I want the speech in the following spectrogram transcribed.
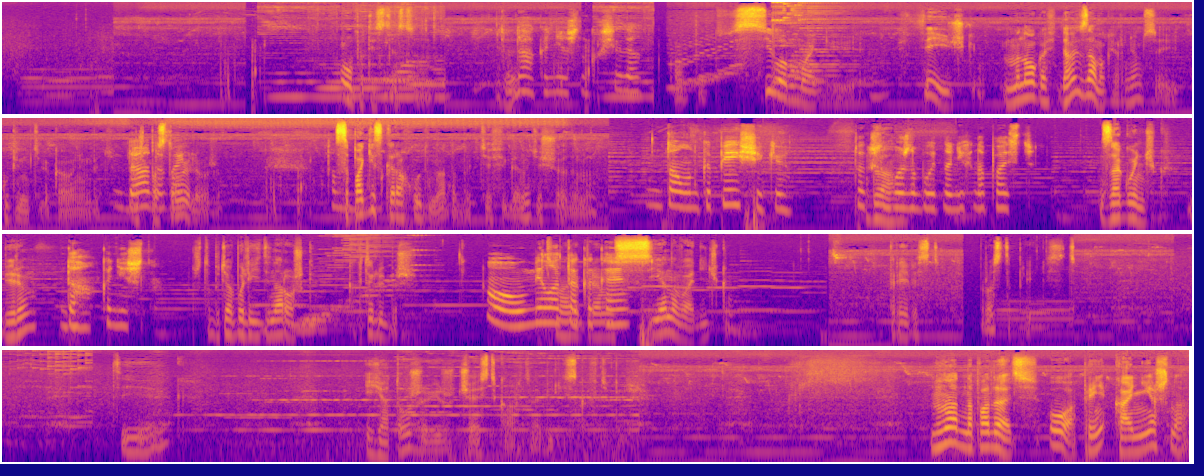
Опыт, естественно. Да, конечно, как всегда. Опыт. Сила магии. Феечки. Много. Давай в замок вернемся и купим тебе кого-нибудь. Да, давай. построили уже. Там, Сапоги скорохода надо будет тебе фигануть еще, я думаю. ну, там вон копейщики. Так что Да. можно будет на них напасть. Загончик берем, Да, конечно. чтобы у тебя были единорожки, как ты любишь. О, прям какая. сено, водичка. Прелесть. Просто прелесть. Так. И я тоже вижу часть карты обелисков теперь. Ну, надо нападать. О, при... конечно.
